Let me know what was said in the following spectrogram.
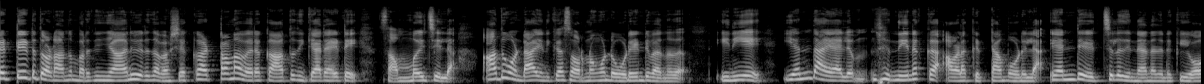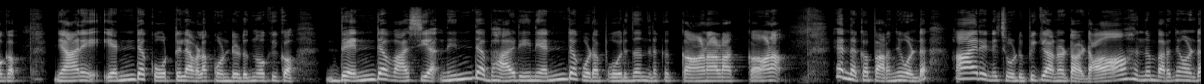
കെട്ടിയിട്ട് തൊടാമെന്നും പറഞ്ഞ് ഞാനും ഇരുന്ന പക്ഷേ കെട്ടണ വരെ കാത്തു നിൽക്കാനായിട്ടേ സമ്മതിച്ചില്ല. അതുകൊണ്ടാണ് എനിക്ക് ആ സ്വർണം കൊണ്ട് ഓടേണ്ടി വന്നത്. ഇനിയേ എന്തായാലും നിനക്ക് അവളെ കിട്ടാൻ പോണില്ല. എന്റെ എച്ചിൽ തിന്നാനാണ് നിനക്ക് യോഗം. ഞാൻ എന്റെ കോർട്ടിൽ അവളെ കൊണ്ടിടും. നോക്കിക്കോ ഇതെന്റെ വാശിയ. നിന്റെ ഭാര്യനെ എന്റെ കൂടെ പോരുന്നത് നിനക്ക് കാണാടാ കാണാം എന്നൊക്കെ പറഞ്ഞുകൊണ്ട് ആര്യനെ ചൊടിപ്പിക്കുകയാണ് കേട്ടോ. ഡാ എന്നും പറഞ്ഞുകൊണ്ട്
